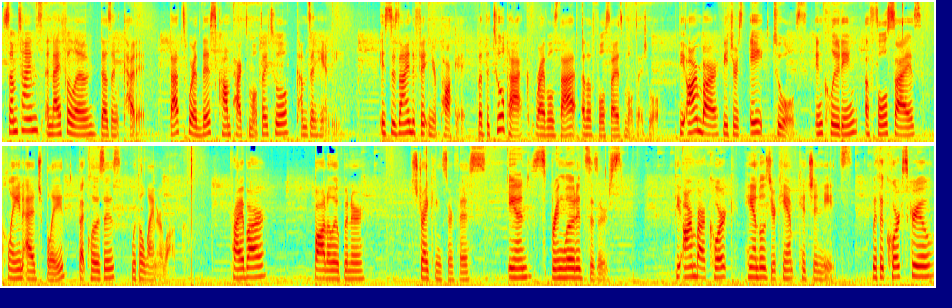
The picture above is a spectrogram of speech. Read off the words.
Sometimes a knife alone doesn't cut it. That's where this compact multi-tool comes in handy. It's designed to fit in your pocket, but the tool pack rivals that of a full-size multi-tool. The armbar features eight tools, including a full-size plain edge blade that closes with a liner lock. Pry bar, bottle opener, striking surface, and spring-loaded scissors. The armbar cork handles your camp kitchen needs with a corkscrew,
